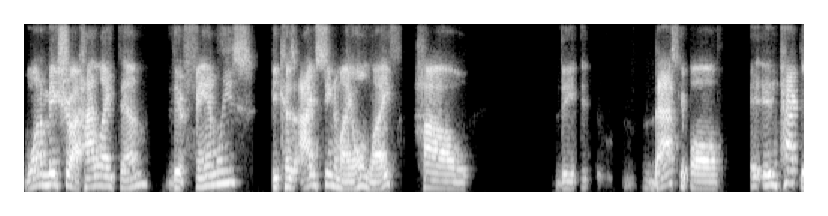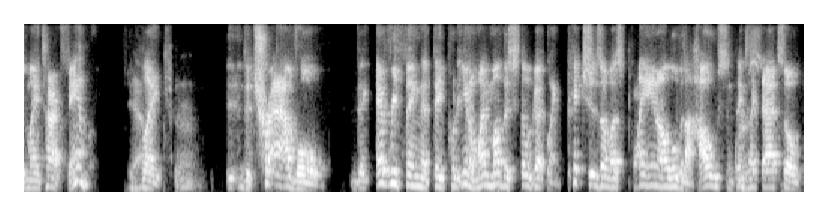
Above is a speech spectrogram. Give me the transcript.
want to make sure I highlight them, their families, because I've seen in my own life how the basketball it impacted my entire family. Yeah. Like Sure. the travel, the everything that they put. You know, my mother still got like pictures of us playing all over the house and things like that. So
